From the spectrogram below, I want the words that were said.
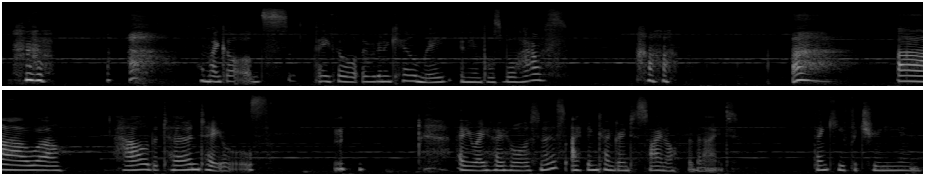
oh my gods, they thought they were going to kill me in the impossible house. ah, well, how the turntables. anyway, hey ho listeners, I think I'm going to sign off for the night. Thank you for tuning in.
